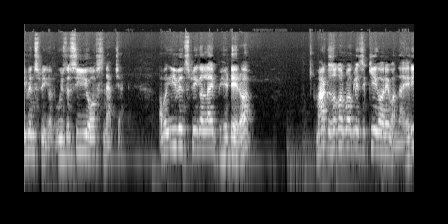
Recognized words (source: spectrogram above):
Evan Spiegel who is the CEO of Snapchat अब इभेन स्पिगललाई भेटेर मार्क जकरबर्गले चाहिँ के गरे भन्दाखेरि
